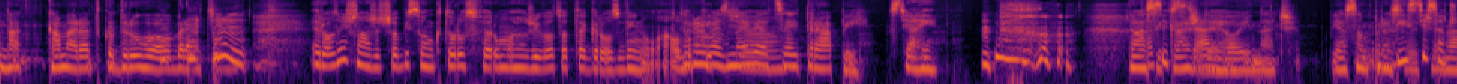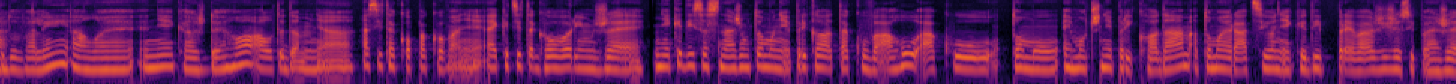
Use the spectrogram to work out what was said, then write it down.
na kamarátko druhú obrátim. Rozmýšľam, že čo by som ktorú sféru môjho života tak rozvinula. Ktorá vás najviacej trápi. Vzťahy. To asi, Asi každého vzťahy. ináč. Ja som Vy ste sa presvedčená. čudovali, ale nie každého, ale teda mňa asi tak opakovane. Aj keď si tak hovorím, že niekedy sa snažím tomu neprikladať takú váhu, akú tomu emočne prikladám a to moje rácio niekedy preváži, že si poviem, že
